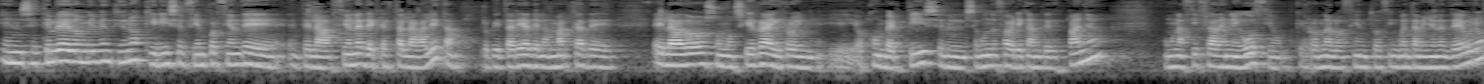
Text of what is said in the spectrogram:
En septiembre de 2021 adquirís el 100% de, de, las acciones de Crestas La Galeta, propietaria de las marcas de helados Somosierra y Roine, y os convertís en el segundo fabricante de España, con una cifra de negocio que ronda los 150 millones de euros,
